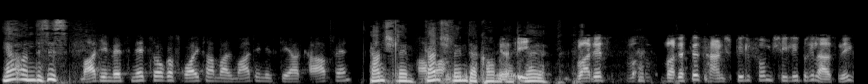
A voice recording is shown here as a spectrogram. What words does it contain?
Ja, und es ist Martin wird es nicht so gefreut haben, weil Martin ist GAK-Fan. ganz schlimm, Aber- ganz schlimm, der Ja, Konrad. ich, Ja, ja. war, das, war, das das Handspiel vom Chili Brilasnik?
